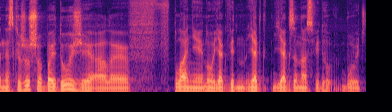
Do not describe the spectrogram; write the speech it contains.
не скажу, що байдужі, але в, плані, ну, як, від, як, як за нас відгу, будуть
